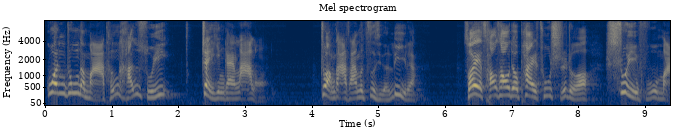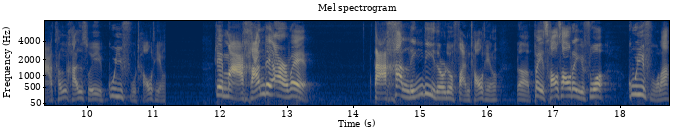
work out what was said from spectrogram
关中的马腾、韩遂。”这应该拉拢，壮大咱们自己的力量，所以曹操就派出使者说服马腾、韩遂归附朝廷。这马韩这二位，打汉灵帝的时候就反朝廷，是吧？被曹操这一说归附了，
